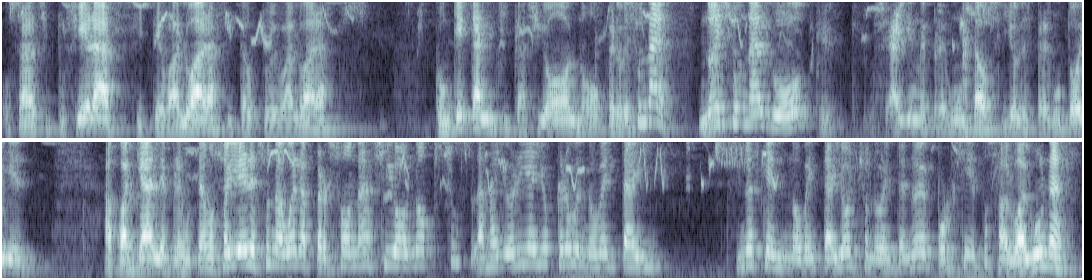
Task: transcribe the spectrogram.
O sea, si pusieras, si te evaluaras, si te autoevaluaras, pues, ¿con qué calificación, no? Pero es una, no es un algo que, o si alguien me pregunta o si yo les pregunto, oye, a cualquiera le preguntamos, oye, ¿eres una buena persona, sí o no? Pues la mayoría, yo creo el 90 y, si no es que el 98, 99%, salvo algunas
